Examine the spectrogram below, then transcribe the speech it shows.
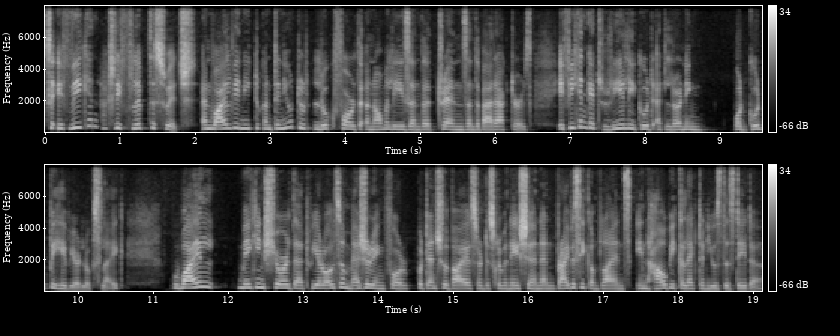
So, if we can actually flip the switch, and while we need to continue to look for the anomalies and the trends and the bad actors, if we can get really good at learning what good behavior looks like, while making sure that we are also measuring for potential bias or discrimination and privacy compliance in how we collect and use this data,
